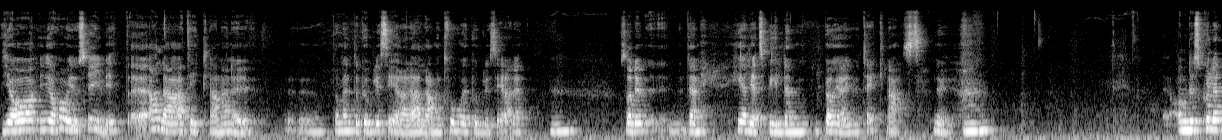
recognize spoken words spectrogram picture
Ja, jag har ju skrivit eh, alla artiklarna nu de är inte publicerade alla, men två är publicerade. Mm. Så det, den helhetsbilden börjar ju tecknas nu. Mm. Om du skulle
